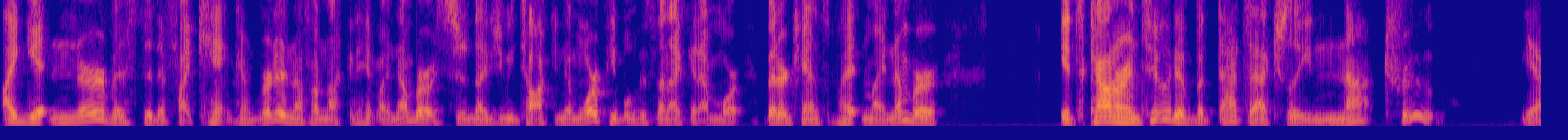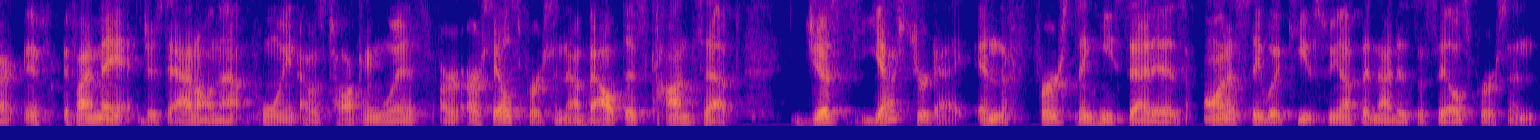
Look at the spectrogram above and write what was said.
I get nervous that if I can't convert enough, I'm not going to hit my number. Shouldn't I should be talking to more people because then I can have more better chance of hitting my number? It's counterintuitive, but that's actually not true. Yeah, if if I may just add on that point, I was talking with our, our salesperson about this concept just yesterday, and the first thing he said is, honestly, what keeps me up at night as a salesperson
